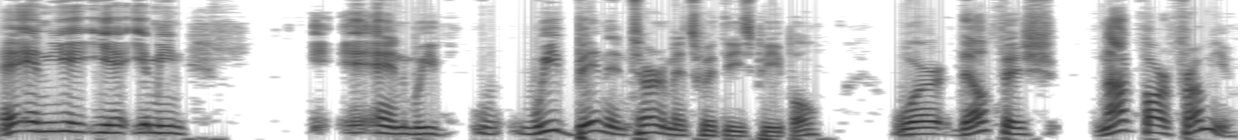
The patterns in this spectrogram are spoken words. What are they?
And, and you, you, you mean, and we've we've been in tournaments with these people where they'll fish not far from you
